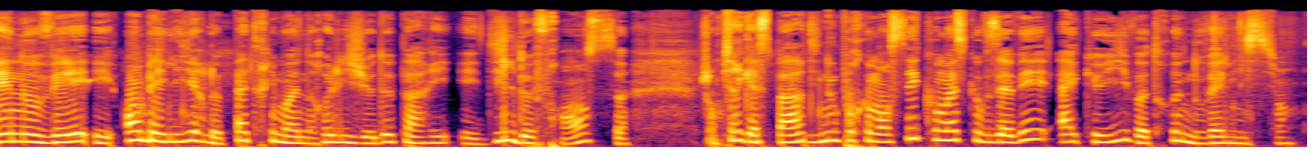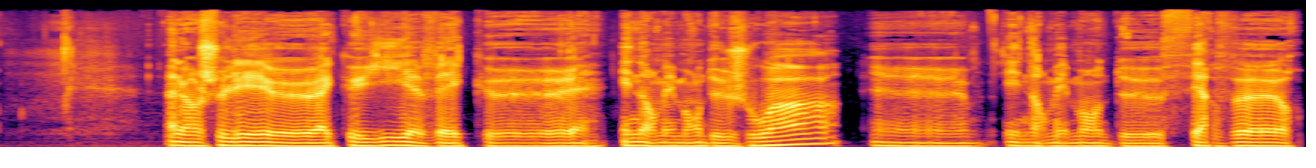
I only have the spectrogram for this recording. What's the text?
rénover et embellir le patrimoine religieux de Paris et d'Île-de-France. Jean-Pierre Gaspard, dis-nous pour commencer, comment est-ce que vous avez accueilli votre nouvelle mission? Alors, je l'ai euh, accueilli avec euh, énormément de joie, euh, énormément de ferveur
